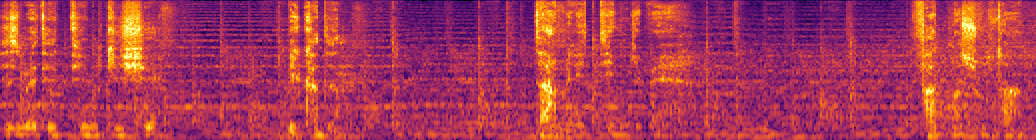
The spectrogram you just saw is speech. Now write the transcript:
hizmet ettiğim kişi bir kadın. Tahmin ettiğim gibi. Fatma Sultan.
